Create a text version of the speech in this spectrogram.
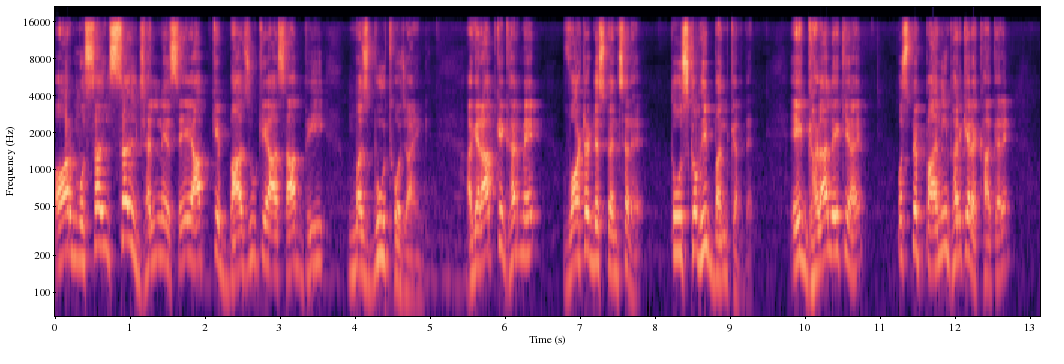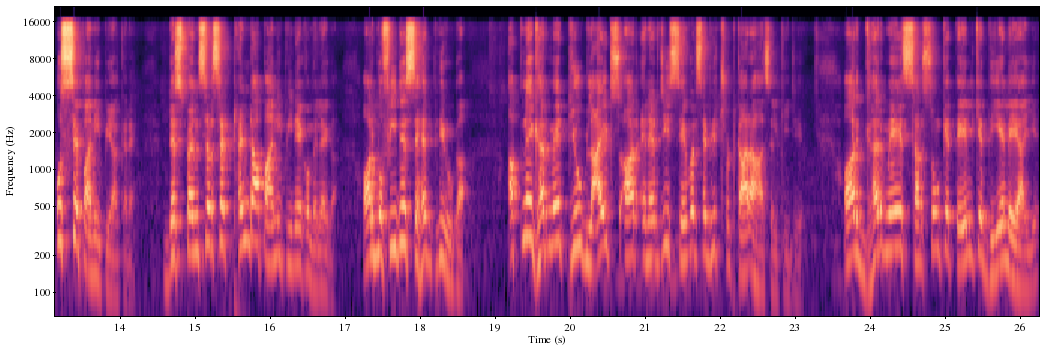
और मुसलसल झलने से आपके बाजू के आसाब भी मज़बूत हो जाएँगे। अगर आपके घर में वाटर डिस्पेंसर है तो उसको भी बंद कर दें। एक घड़ा लेके आए, उसमें पानी भर के रखा करें, उससे पानी पिया करें। डिस्पेंसर से ठंडा पानी पीने को मिलेगा और मुफीद सेहत भी होगा। अपने घर में ट्यूब लाइट्स और एनर्जी सेवर से भी छुटकारा हासिल कीजिए और घर में सरसों के तेल के दिए ले आइए।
